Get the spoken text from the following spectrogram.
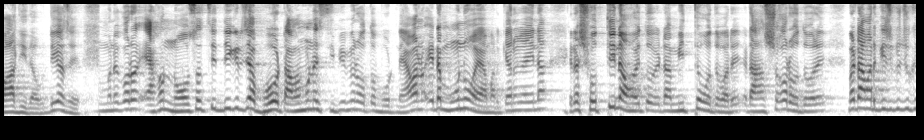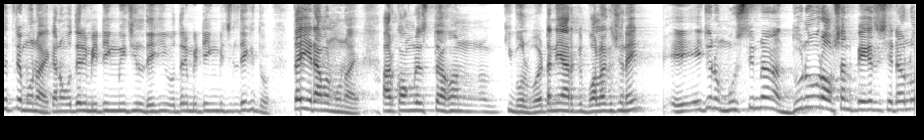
বাদই দাও, ঠিক আছে? মনে করো এখন নওসাদ সিদ্দিকির যা ভোট, আমার মনে হয় সিপিএমের অত ভোট নেই। আমার এটা মনে হয় আমার, কেন জানি না, এটা সত্যি না হয়তো, এটা মিথ্যে হতে পারে, এটা হাস্যকর হতে পারে বাট আমার কিছু কিছু ক্ষেত্রে মনে হয় কারণ ওদের মিটিং মিছিল দেখি, ওদের মিটিং মিছিল দেখি তো, তাই এটা আমার মনে হয়। আর কংগ্রেস তো এখন, কি বলব, এটা নিয়ে আর বলার কিছু নেই। এই জন্য মুসলিমরা না দু নম্বর অপশন পেয়ে গেছে, সেটা হলো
